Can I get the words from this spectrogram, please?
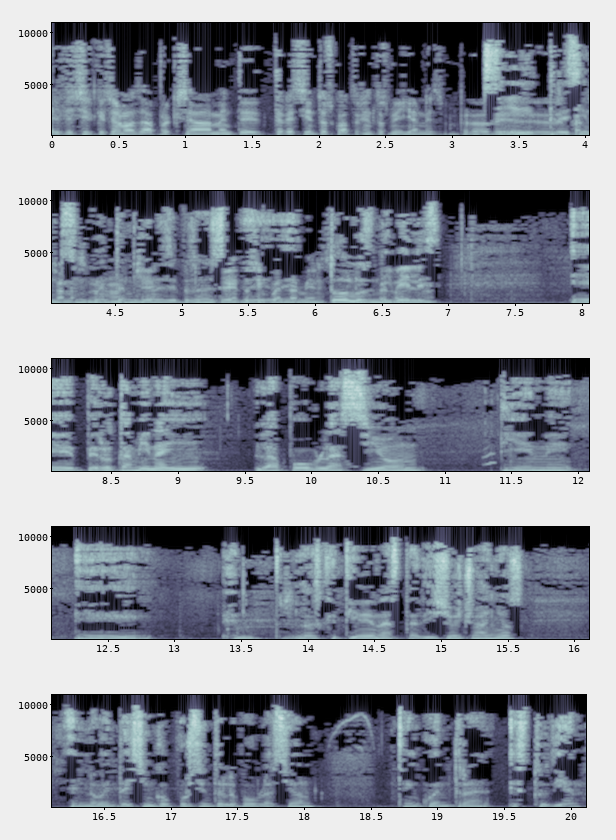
Es decir, que son más aproximadamente 300, 400 millones, ¿verdad? Sí, 350 millones de personas. 350 millones. todos los niveles. Eh, pero también ahí la población tiene, eh, los que tienen hasta 18 años, el 95% de la población se encuentra estudiando.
